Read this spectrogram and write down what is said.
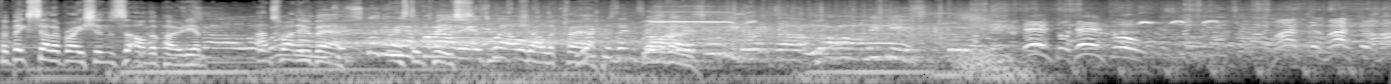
for big celebrations on the podium. Antoine Hubert, rest in peace. Charles Leclerc, bravo. Dentro, dentro! Marca, marca, marca!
